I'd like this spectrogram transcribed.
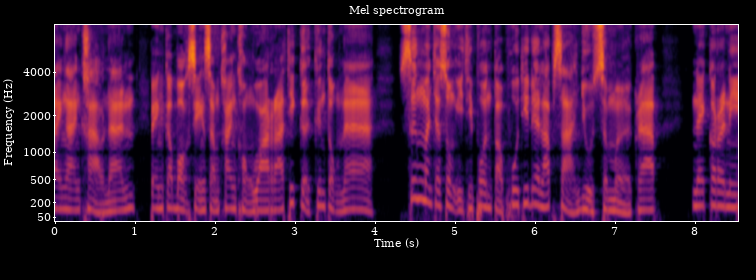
รายงานข่าวนั้น เป็นกระบอกเสียงสำคัญของวาระที่เกิดขึ้นตรงหน้า ซึ่งมันจะส่งอิทธิพลต่อผู้ที่ได้รับสารอยู่เสมอครับในกรณี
